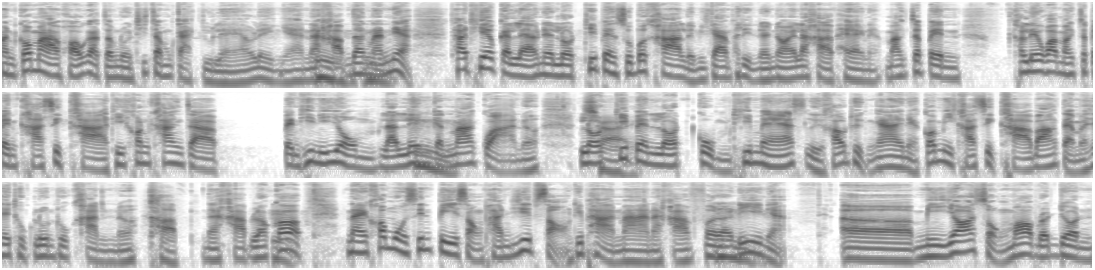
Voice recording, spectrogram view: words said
มันก็มาพร้อมกับจำนวนที่จำกัดอยู่แล้วอะไรอย่างเงี้ยนะครับอืมดังนั้นเนี่ยถ้าเทียบกันแล้วเนี่ยรถที่เป็นซูเปอร์คาร์หรือมีการผลิตน้อยๆ ราคาแพงเนี่ยมักจะเป็นเขาเรียกว่ามักจะเป็น classic car ที่ค่อนข้างจะ เป็นที่นิยมและเล่นกันมากกว่าเนอะรถใช่ที่เป็นรถกลุ่มที่ mass หรือเข้าถึงง่ายเนี่ยก็มี classic car บ้างแต่ไม่ใช่ทุกรุ่นทุกคันเนอะครับนะครับ แล้วก็ในข้อมูลสิ้นปี 2022 ที่ผ่านมานะครับ Ferrari เนี่ยเอ่อมียอดส่งมอบรถยนต์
